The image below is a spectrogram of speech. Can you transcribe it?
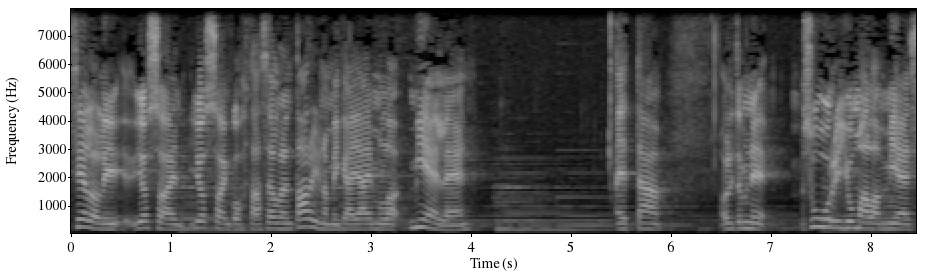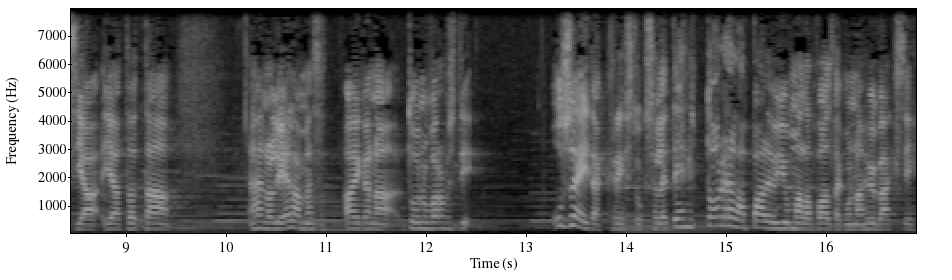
siellä oli jossain, jossain kohtaa sellainen tarina, mikä jäi mulla mieleen, että oli tämmöinen suuri Jumalan mies ja, ja tota, hän oli elämänsä aikana tuonut varmasti useita Kristukselle, tehnyt todella paljon Jumalan valtakunnan hyväksi.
